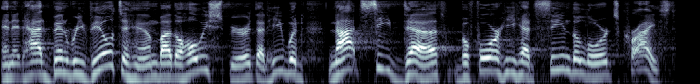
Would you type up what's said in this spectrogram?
And it had been revealed to him by the Holy Spirit that he would not see death before he had seen the Lord's Christ.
